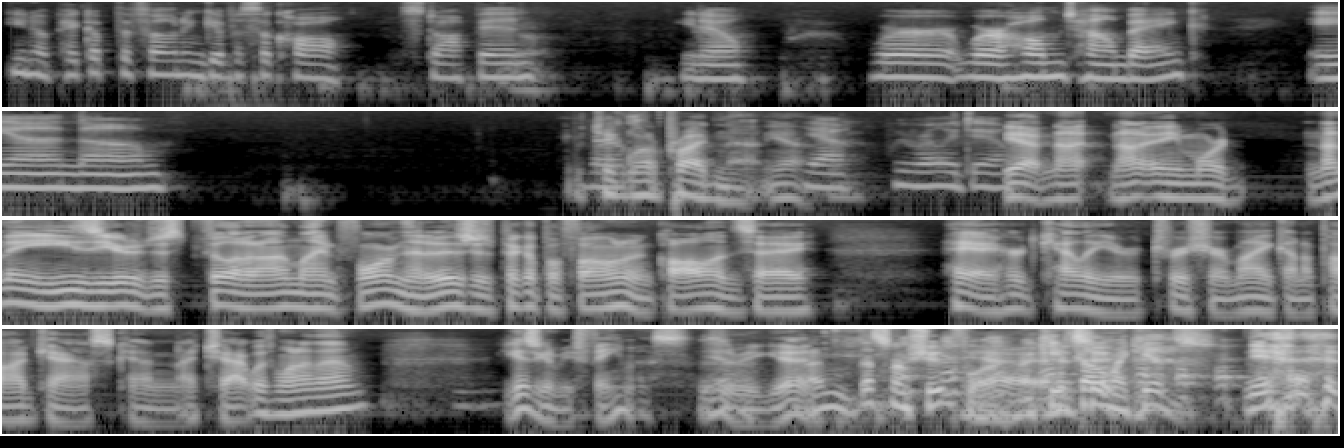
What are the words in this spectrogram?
you know, pick up the phone and give us a call. Stop in. You know, we're we're a hometown bank, and um, we take a lot of pride in that. Yeah, yeah, we really do. Yeah, not not any more, not any easier to just fill out an online form than it is just pick up a phone and call and say, "Hey, I heard Kelly or Trish or Mike on a podcast. Can I chat with one of them? You guys are gonna be famous. This is gonna be good." I'm, that's what I'm shooting for. I keep telling my kids. yeah,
